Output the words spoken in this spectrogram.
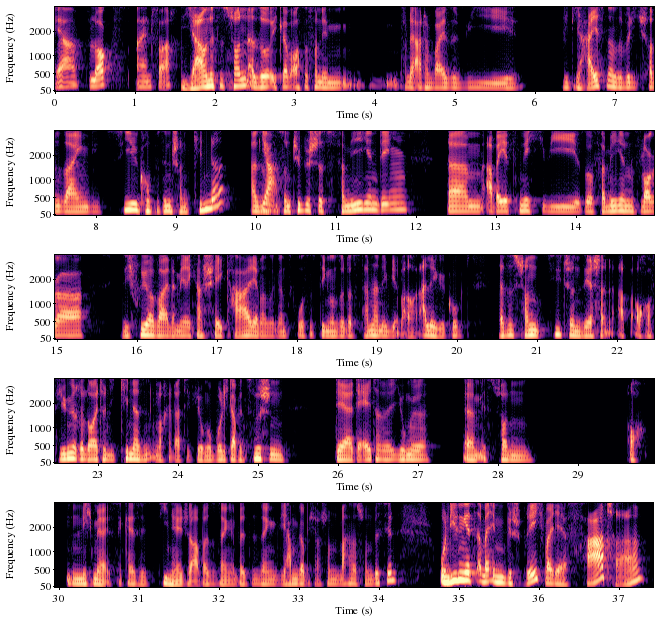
ja, Vlogs einfach. Ja, und es ist schon, also ich glaube auch so von dem, von der Art und Weise, wie, wie die heißen, also würde ich schon sagen, die Zielgruppe sind schon Kinder. Also Ja. es ist so ein typisches Familiending, ähm, aber jetzt nicht wie so Familienvlogger, wie sich früher war in Amerika Shay Carl, der war so ein ganz großes Ding und so, das haben dann irgendwie aber auch alle geguckt. Das ist schon, zieht schon sehr schon ab, auch auf jüngere Leute und die Kinder sind noch relativ jung, obwohl ich glaube inzwischen der, der ältere Junge ähm, ist schon auch nicht mehr, ist, ist jetzt Teenager, aber sozusagen, sozusagen die haben, glaube ich, auch schon, machen das schon ein bisschen. Und die sind jetzt aber im Gespräch, weil der Vater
